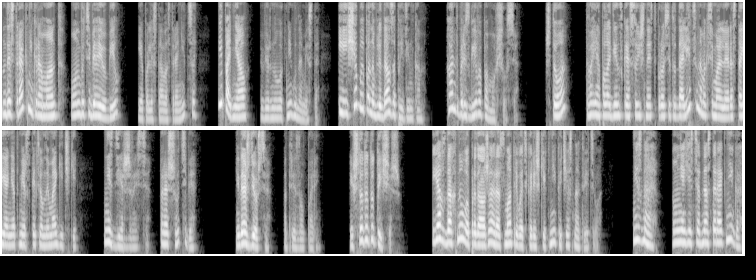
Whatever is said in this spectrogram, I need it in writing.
«Дестрак — некромант, он бы тебя и убил». Я полистала страницы и поднял, вернула книгу на место. И еще бы понаблюдал за поединком. Хант брезгливо поморщился. «Что? Твоя паладинская сущность просит удалиться на максимальное расстояние от мерзкой темной магички? Не сдерживайся, прошу тебя». «Не дождешься, отрезал парень. «И что ты тут ищешь?» Я вздохнула, продолжая рассматривать корешки книг, и честно ответила. «Не знаю. У меня есть одна старая книга.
